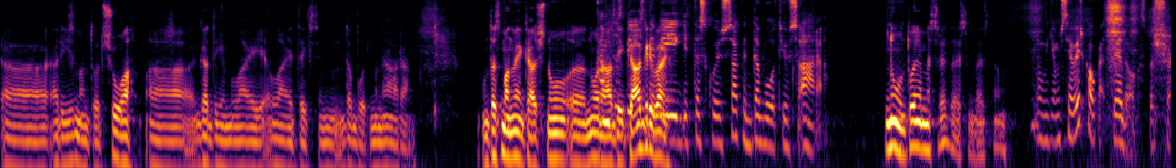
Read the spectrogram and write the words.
arī izmantot šo gadījumu, lai, lai teiksim, dabūtu mani ārā. Uh, Un tas man vienkārši nu, norādīja, ka agri vai tas, ko jūs sakat, dabūt jūs ārā. Nu, to jau mēs redzēsim pēc tam. Nu, jums jau ir kaut kāds viedoklis par šo?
